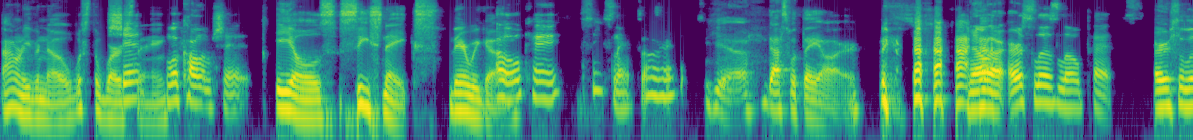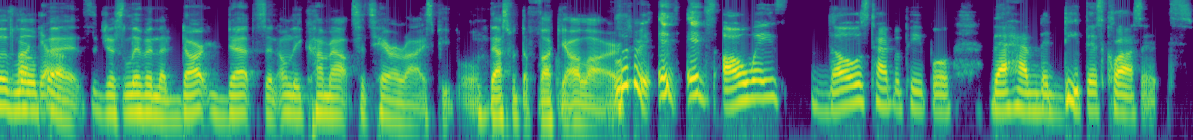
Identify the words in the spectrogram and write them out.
I don't even know what's the worst shit? thing. We'll call them shit. Eels, sea snakes. There we go. Oh, okay. Sea snakes. All right. Yeah, that's what they are. no, uh, Ursula's little pets. Ursula's Fuck little y'all. pets just live in the dark depths and only come out to terrorize people. That's what the fuck y'all are. Literally, it, it's always those type of people that have the deepest closets.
